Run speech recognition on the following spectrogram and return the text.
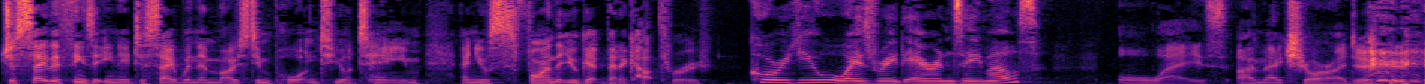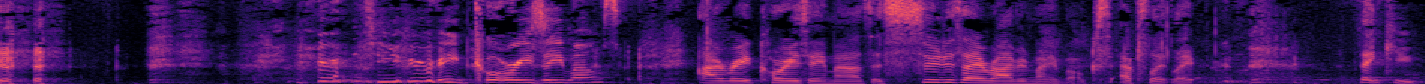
Just say the things that you need to say when they're most important to your team, and you'll find that you'll get better cut through. Corey, do you always read Erin's emails? Always. I make sure I do. Erin, do you read Corey's emails? I read Corey's emails as soon as they arrive in my inbox. Absolutely. Thank you.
